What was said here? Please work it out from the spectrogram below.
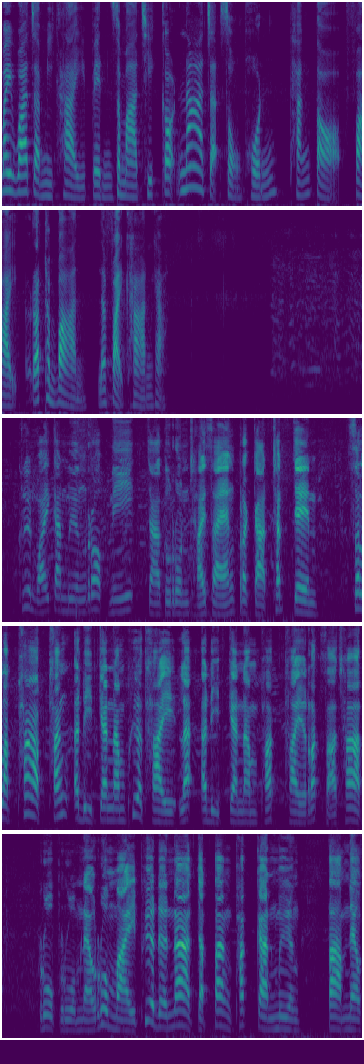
ไม่ว่าจะมีใครเป็นสมาชิกก็น่าจะส่งผลทั้งต่อฝ่ายรัฐบาลและฝ่ายค้านค่ะ เคลื่อนไหวการเมืองรอบนี้ จาตุรนฉายแสงประกาศชัดเจน สลัดภาพทั้งอดีตแกนนำเพื่อไทย และอดีตแกนนำพักไทยรักษาชาติ รวบรวมแนวร่วมใหม่ เพื่อเดินหน้าจัดตั้งพักการเมืองตามแนว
